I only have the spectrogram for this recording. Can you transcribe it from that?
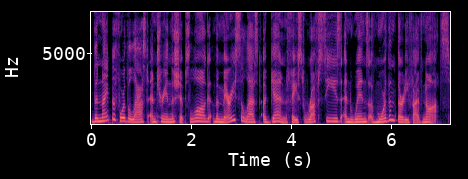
The night before the last entry in the ship's log, the Mary Celeste again faced rough seas and winds of more than 35 knots.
